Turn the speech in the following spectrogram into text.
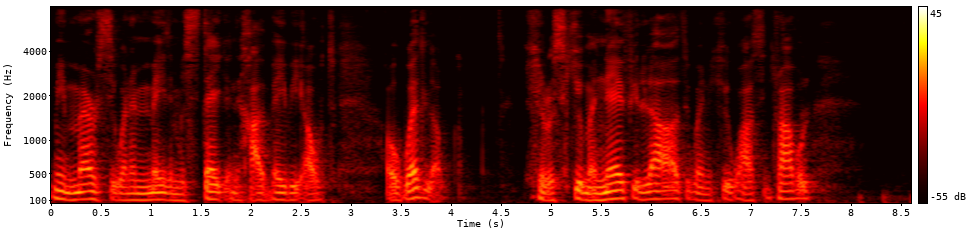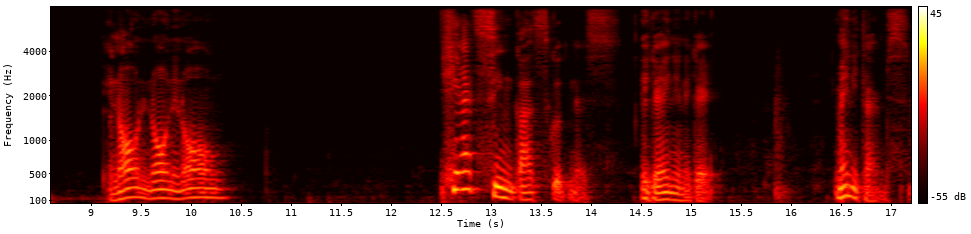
me mercy when I made a mistake and had a baby out of wedlock. He rescued my nephew Lot when he was in trouble, and on and on and on. He had seen God's goodness again and again, many times.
